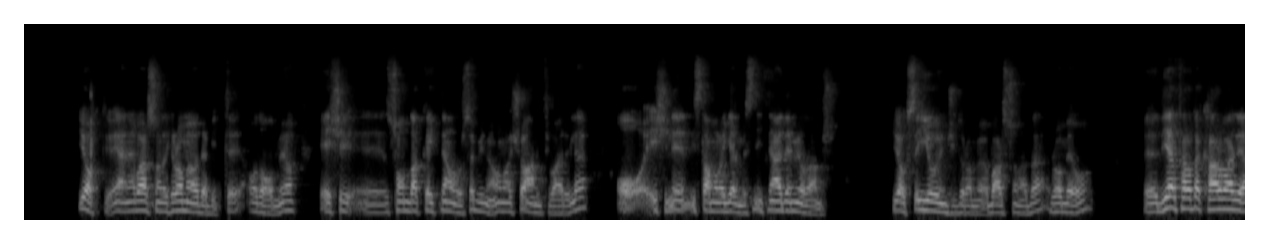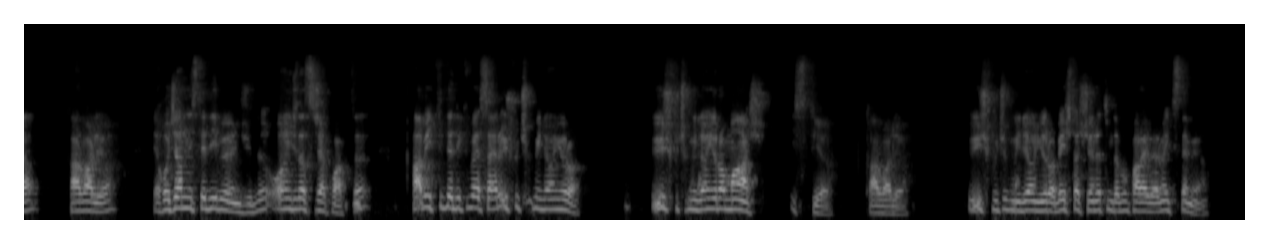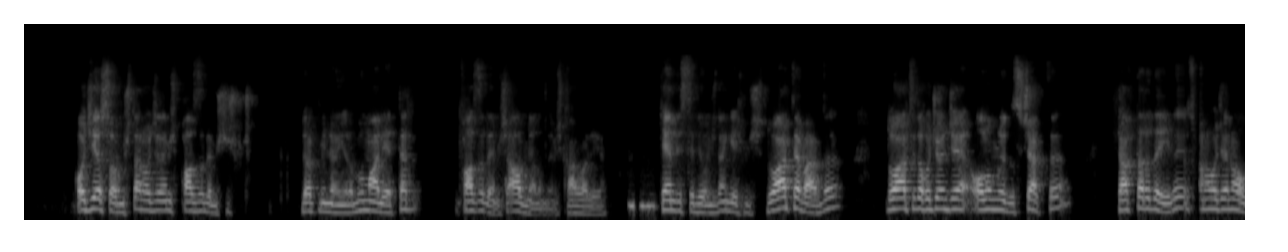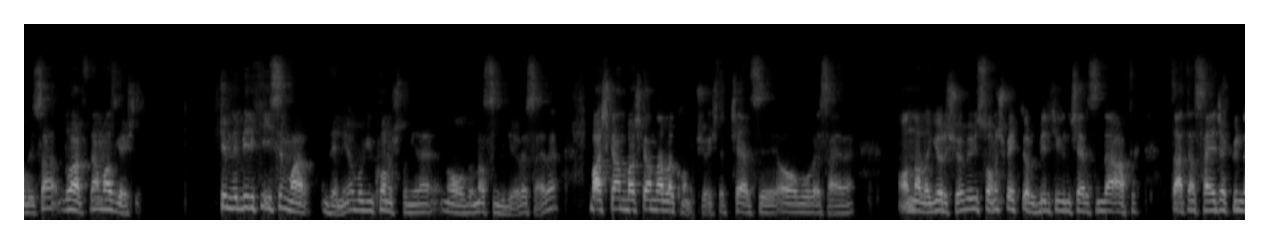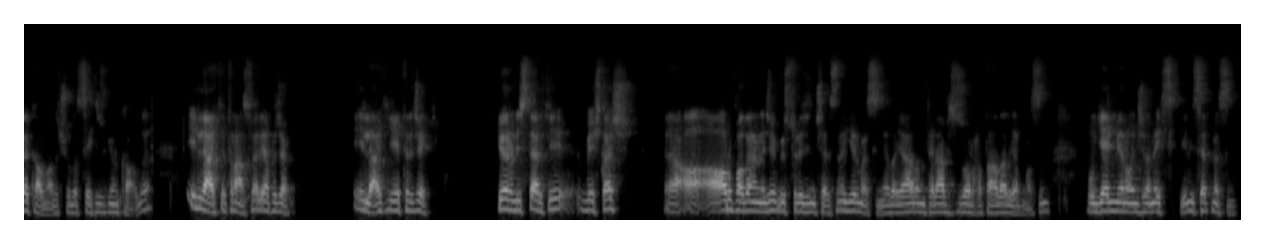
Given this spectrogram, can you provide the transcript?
Yok diyor. Yani Barcelona'daki Romeo da bitti. O da olmuyor. Eşi e, son dakika ikna olursa bilmiyorum ama şu an itibariyle o eşinin İstanbul'a gelmesini ikna edemiyorlarmış. Yoksa iyi oyuncuydu Romeo Barcelona'da. Romeo. E, diğer tarafta Carvalho. Carvalho. E, hocanın istediği bir oyuncuydu. Oyuncu da sıcak baktı. Ha bitti dedik vesaire 3,5 milyon euro. 3,5 milyon euro maaş istiyor Carvalho. 3,5 milyon euro. Beşiktaş yönetim de bu parayı vermek istemiyor. Hocaya sormuşlar. Hoca demiş fazla demiş. 3,5 4 milyon euro. Bu maliyetler fazla demiş. Almayalım demiş Carvalho'yu. Kendi istediği oyuncudan geçmiş. Duarte vardı. Duarte'de hoca önce olumluydu, sıcaktı. Şartları da iyiydi. Sonra hoca ne olduysa Duarte'den vazgeçti. Şimdi bir iki isim var deniyor. Bugün konuştum yine ne oldu, nasıl gidiyor vesaire. Başkan başkanlarla konuşuyor. İşte Chelsea, o bu vesaire. Onlarla görüşüyor ve bir sonuç bekliyoruz. Bir iki gün içerisinde artık zaten sayacak günde kalmadı. Şurada 8 gün kaldı. İlla ki transfer yapacak. İlla ki getirecek. Gönül ister ki Beşiktaş e, Avrupa'dan inecek bir sürecin içerisine girmesin ya da yarın telafisi zor hatalar yapmasın. Bu gelmeyen oyuncuların eksikliğini hissetmesin.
